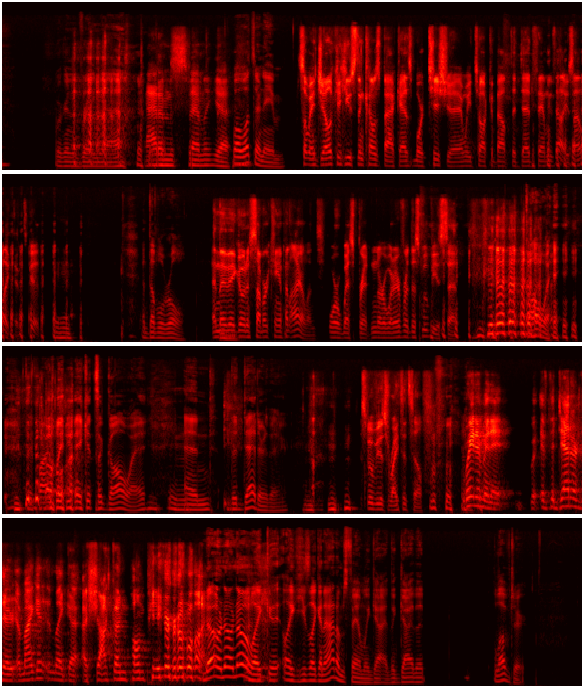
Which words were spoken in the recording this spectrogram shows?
we're going to bring. Uh, Adam's family? Yeah. well, what's her name? So Anjelica Huston comes back as Morticia, and we talk about the dead family values. I like it. It's good. A double role. And then they go to summer camp in Ireland or West Britain or wherever this movie is set. Galway. they finally make it to Galway, Mhm. and the dead are there. this movie just writes itself. Wait a minute. if the dead are there, am I getting like a, a shotgun pump here or what? No, no, no. Like, uh, like he's like an Addams Family guy, the guy that loved her.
